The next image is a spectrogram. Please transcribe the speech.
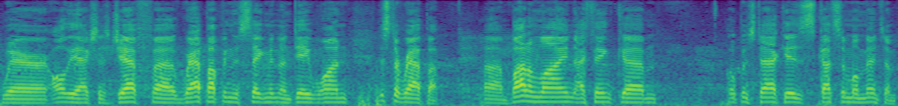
where all the action is. Jeff, uh, wrap upping the segment on day one. This is the wrap up. Uh, bottom line, I think um, OpenStack has got some momentum.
